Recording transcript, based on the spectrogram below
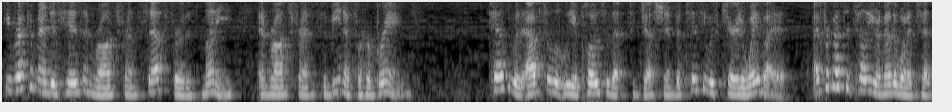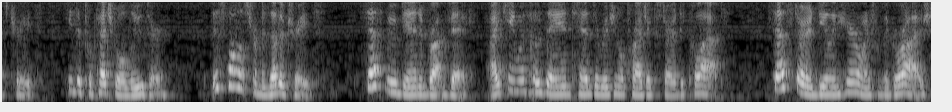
He recommended his and Ron's friend Seth for his money and Ron's friend Sabina for her brains. Ted was absolutely opposed to that suggestion, but Tissy was carried away by it. I forgot to tell you another one of Ted's traits. He's a perpetual loser. This follows from his other traits. Seth moved in and brought Vic. I came with Jose and Ted's original project started to collapse. Seth started dealing heroin from the garage.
